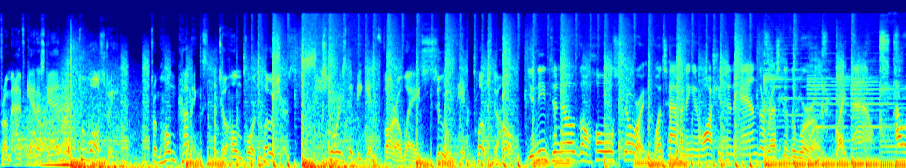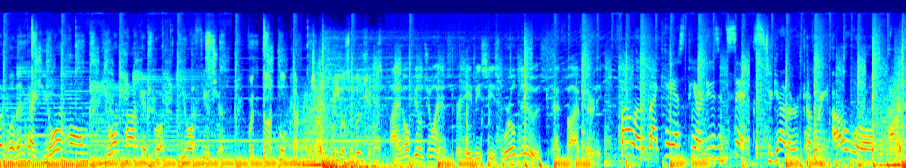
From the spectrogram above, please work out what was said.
From Afghanistan to Wall Street, from homecomings to home foreclosures. Stories that begin far away soon hit close to home. You need to know the whole story. What's happening in Washington and the rest of the world right now. How it will impact your home, your pocketbook, your future. For thoughtful coverage and real solutions. I hope you'll join us for ABC's World News at 5:30. Followed by KSPR News at 6. Together, covering our world, our.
